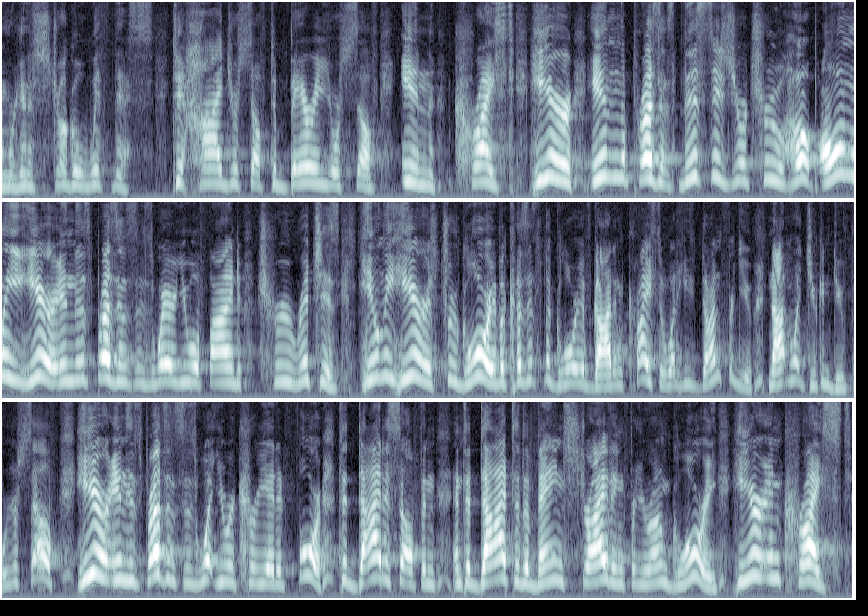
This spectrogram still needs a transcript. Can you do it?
And we're going to struggle with this to hide yourself, to bury yourself in Christ. Here in the presence, this is your true hope. Only here in this presence is where you will find true riches. Only here is true glory because it's the glory of God in Christ and what He's done for you, not what you can do for yourself. Here in His presence is what you were created for to die to self and, and to die to the vain striving for your own glory. Here in Christ,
